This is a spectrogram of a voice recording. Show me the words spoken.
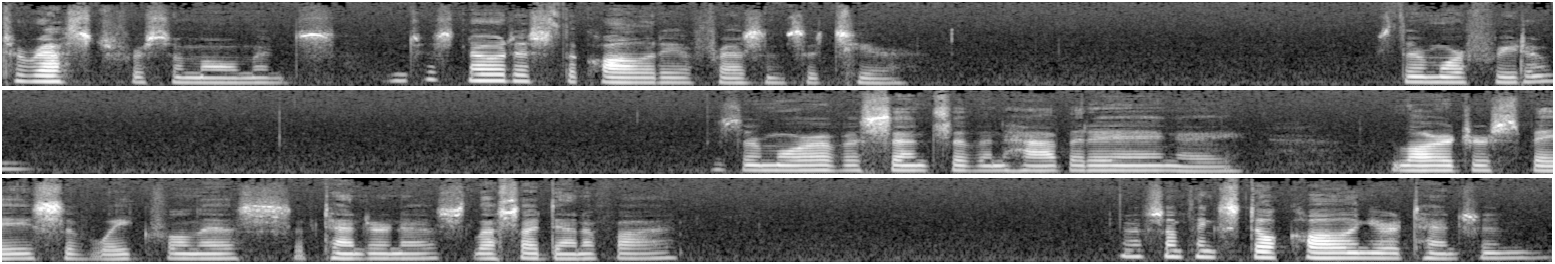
to rest for some moments, and just notice the quality of presence that's here. Is there more freedom? Is there more of a sense of inhabiting a larger space of wakefulness, of tenderness, less identified? And if something's still calling your attention,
